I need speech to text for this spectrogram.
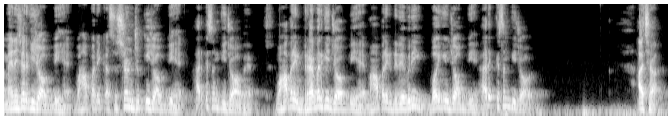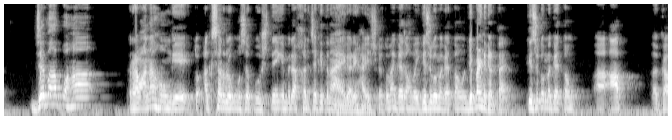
मैनेजर की जॉब भी है, वहाँ पर एक असिस्टेंट की जॉब भी है, हर किस्म की जॉब है, वहाँ पर एक ड्राइवर की जॉब भी है, वहाँ पर एक डिलीवरी बॉय की जॉब भी है, हर किस्म की जॉब अच्छा जब आप वहाँ रवाना होंगे तो अक्सर लोग मुझसे पूछते हैं कि मेरा खर्चा कितना आएगा रिहाइश का तो मैं कहता हूँ, भाई, किसी को मैं कहता हूँ डिपेंड करता है, किसी को मैं कहता हूँ आप का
